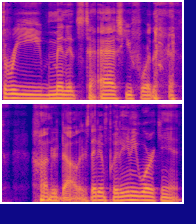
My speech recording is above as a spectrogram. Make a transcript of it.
three minutes to ask you for that hundred dollars. They didn't put any work in.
